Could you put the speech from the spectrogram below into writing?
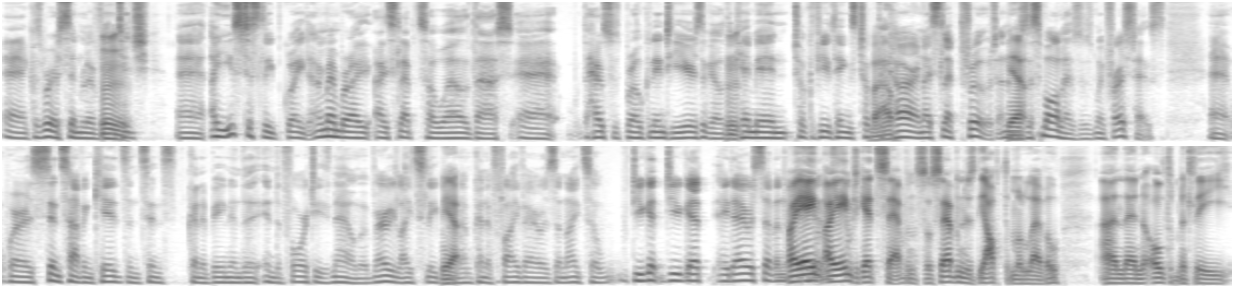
because we're a similar Mm. vintage, uh, I used to sleep great. I remember I, I slept so well that uh, the house was broken into years ago. They came in, took a few things, took the Mm. Car, and I slept through it. And it was a small house. It was my first house. Uh, whereas since having kids and since kind of being in the in the forties now, I'm a very light sleeper Yeah. and I'm kind of five hours a night. So do you get do you get eight hours, seven? I aim hours? I aim to get seven. So seven is the optimal level, and then ultimately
